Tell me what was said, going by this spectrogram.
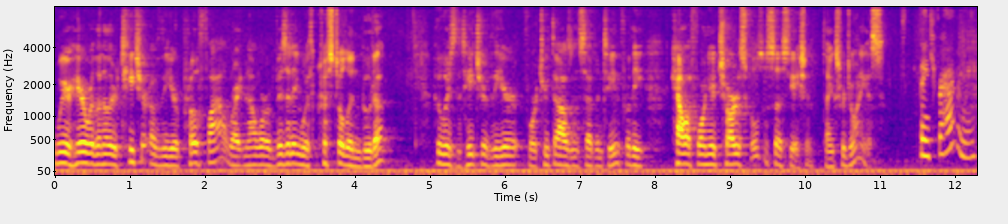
We're here with another Teacher of the Year profile. Right now we're visiting with Crystal Lynn Buda, who is the Teacher of the Year for 2017 for the California Charter Schools Association. Thanks for joining us. Thank you for having me.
